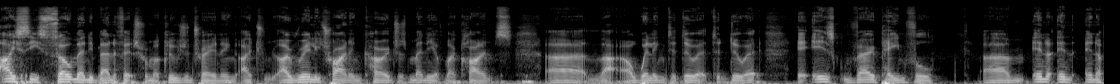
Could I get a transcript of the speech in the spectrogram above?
I see so many benefits from occlusion training. I, I really try and encourage as many of my clients uh, that are willing to do it to do it. It is very painful um, in in in a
